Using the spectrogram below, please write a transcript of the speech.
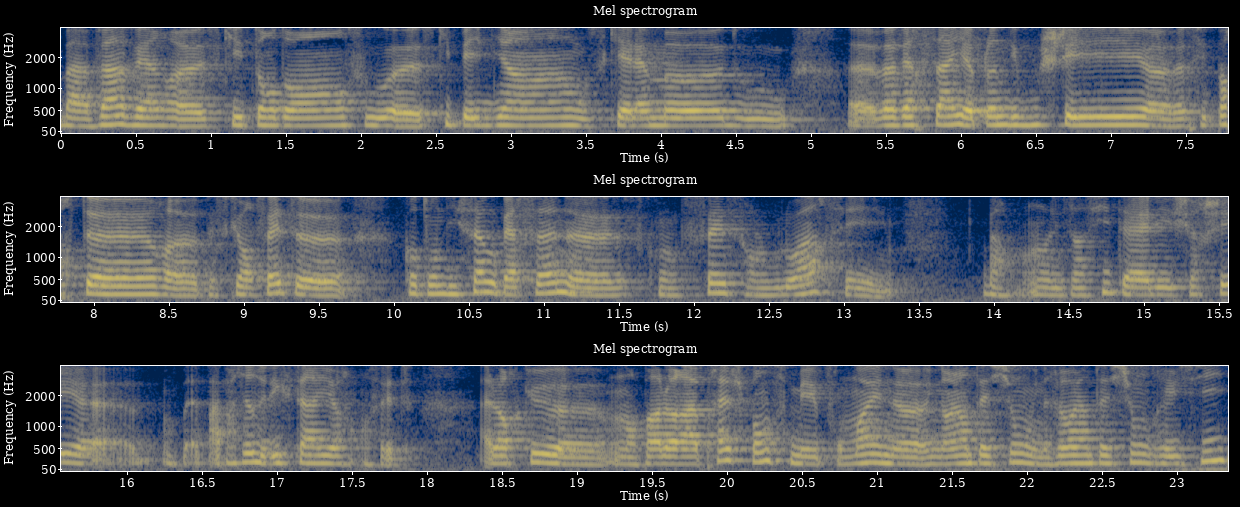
bah, va vers euh, ce qui est tendance ou euh, ce qui paye bien ou ce qui est à la mode ou euh, va vers ça, il y a plein de débouchés, c'est porteur. parce qu'en fait, quand on dit ça aux personnes, ce qu'on fait sans le vouloir, c'est bah, on les incite à aller chercher à partir de l'extérieur en fait. Alors que, on en parlera après, je pense, mais pour moi, une, une orientation, une réorientation réussie,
